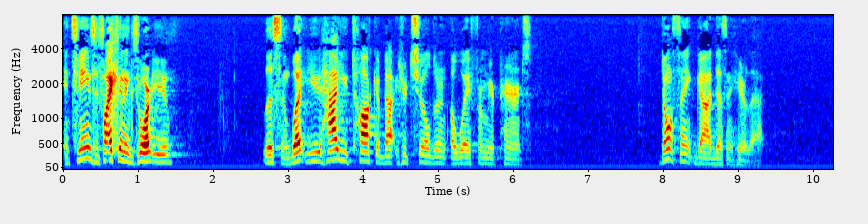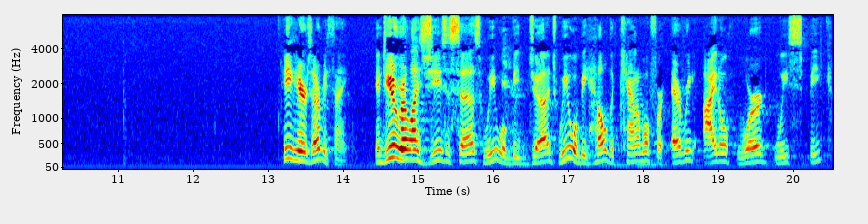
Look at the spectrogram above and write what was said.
And teens, if I can exhort you, listen, what you, how you talk about your children away from your parents don't think God doesn't hear that. He hears everything. And do you realize Jesus says we will be judged, we will be held accountable for every idle word we speak?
